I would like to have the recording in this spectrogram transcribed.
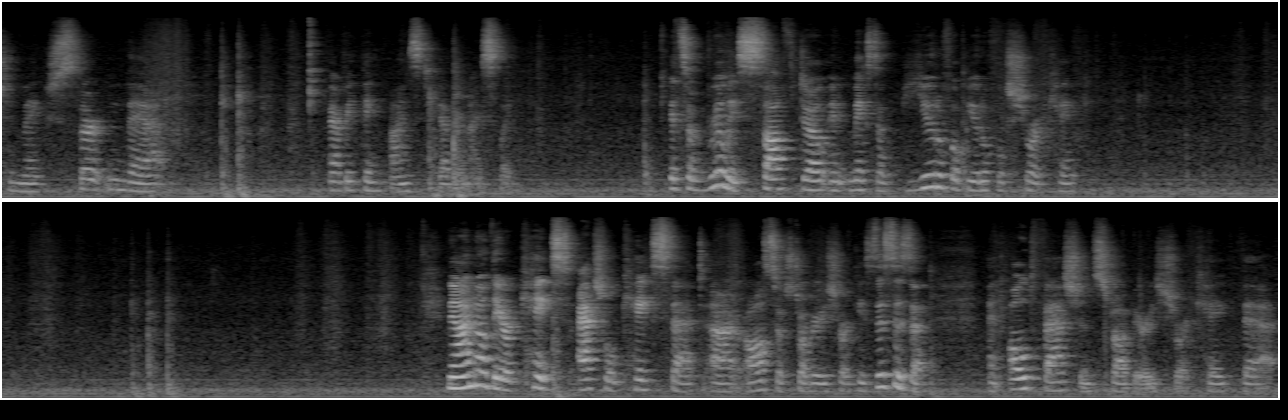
to make certain that everything binds together nicely. It's a really soft dough and it makes a beautiful, beautiful shortcake. Now I know there are cakes, actual cakes that are also strawberry shortcakes. This is a an old-fashioned strawberry shortcake that,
